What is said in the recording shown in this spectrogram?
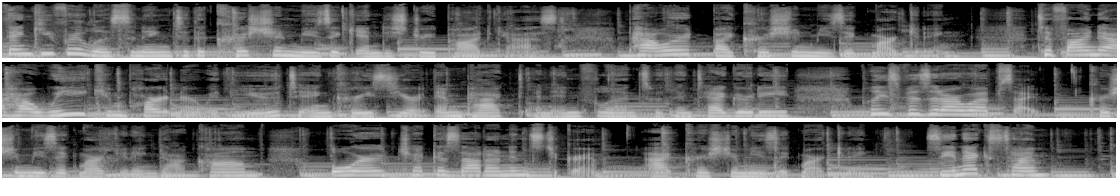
Thank you for listening to the Christian Music Industry Podcast, powered by Christian Music Marketing. To find out how we can partner with you to increase your impact and influence with integrity, please visit our website, ChristianMusicMarketing.com, or check us out on Instagram at Christian Music Marketing. See you next time.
